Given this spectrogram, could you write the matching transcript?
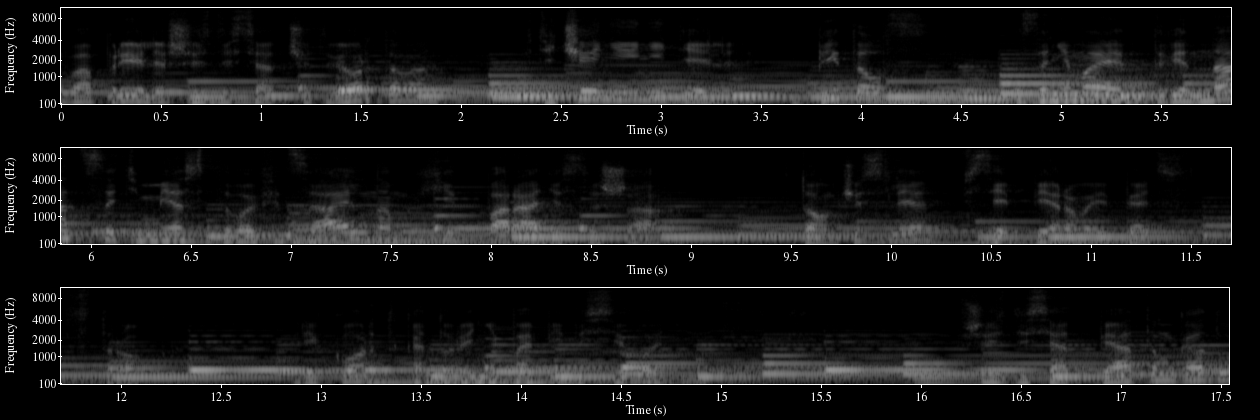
В апреле 64-го в течение недели Битлз занимает 12 мест в официальном хит-параде США, в том числе все первые пять строк. Рекорд, который не побит и сегодня. В 1965 году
